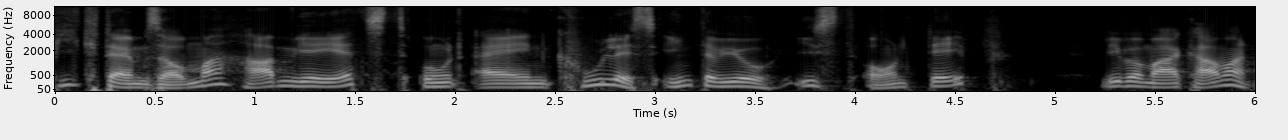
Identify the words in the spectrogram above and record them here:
Peak Time Sommer haben wir jetzt und ein cooles Interview ist on tape. Lieber Marc Hammann,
